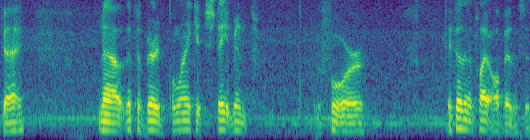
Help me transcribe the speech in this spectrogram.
Okay? Now, that's a very blanket statement for, it doesn't apply to all businesses.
